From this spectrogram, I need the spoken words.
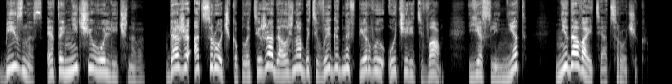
Бизнес — это ничего личного. Даже отсрочка платежа должна быть выгодна в первую очередь вам. Если нет, не давайте отсрочек.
